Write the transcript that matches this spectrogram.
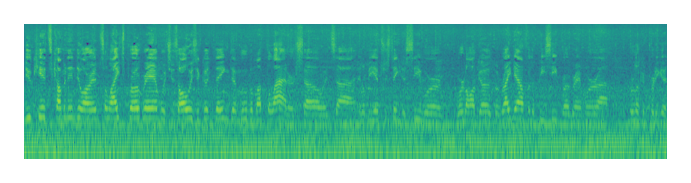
new kids coming into our IMSA Lights program, which is always a good thing to move them up the ladder. So it's uh, it'll be interesting to see where, where it all goes. But right now, for the PC program, we're uh, we're looking pretty good.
